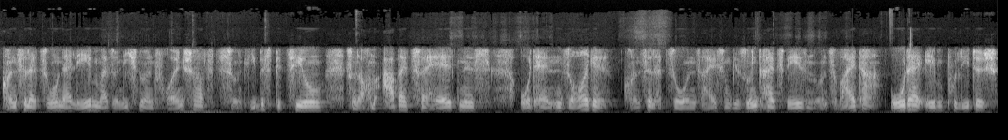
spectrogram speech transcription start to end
Konstellationen erleben, also nicht nur in Freundschafts- und Liebesbeziehungen, sondern auch im Arbeitsverhältnis oder in Sorgekonstellationen, sei es im Gesundheitswesen und so weiter. Oder eben politisch,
